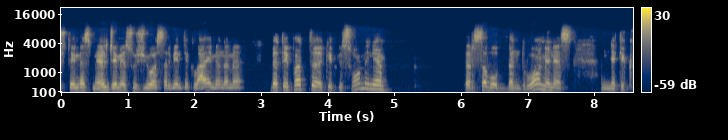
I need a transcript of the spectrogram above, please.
štai mes melžiamės už juos ar vien tik laiminame, bet taip pat kaip visuomenė per savo bendruomenės, ne tik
